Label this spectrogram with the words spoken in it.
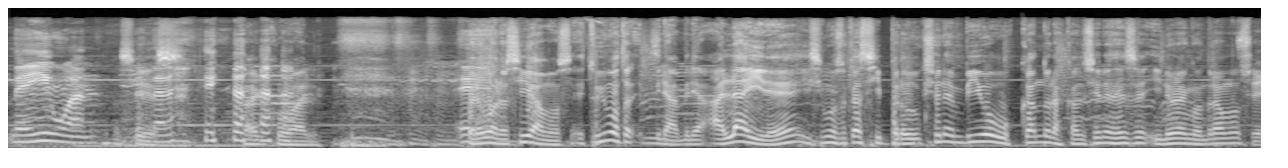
de Iwan. Así de es, tal cual. Eh, Pero bueno, sigamos. Estuvimos, mira, mira, al aire, ¿eh? hicimos casi producción en vivo buscando las canciones de ese y no la encontramos. Sí.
